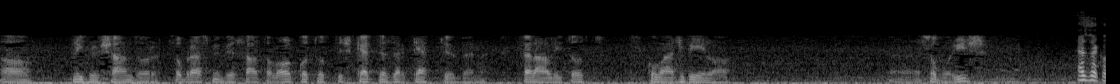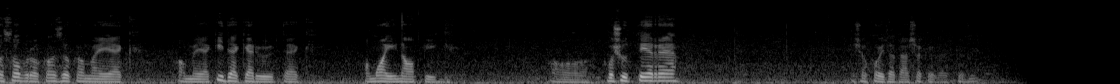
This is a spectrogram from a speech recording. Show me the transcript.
a Ligül Sándor szobrászművész által alkotott és 2002-ben felállított Kovács Béla szobor is. Ezek a szobrok azok, amelyek, amelyek ide kerültek a mai napig a Kossuth térre, és a folytatása következik.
